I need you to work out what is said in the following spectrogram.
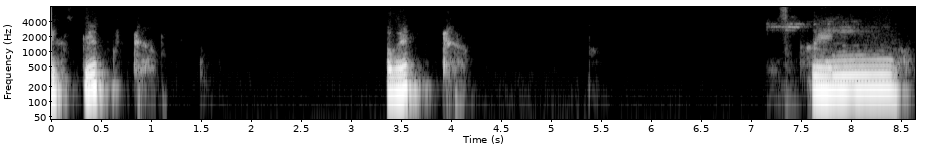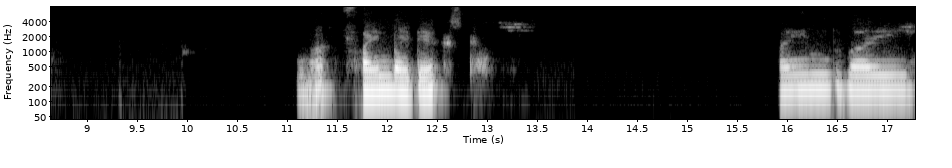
expect await screen not find by text. Find by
